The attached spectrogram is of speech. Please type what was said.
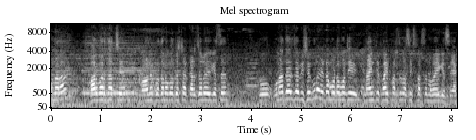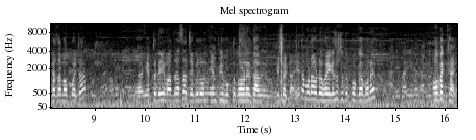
ওনারা বারবার যাচ্ছেন, মাননীয় প্রধান উপদেষ্টার কার্যালয়ে গেছেন। তো ওনাদের যে বিষয়গুলো, এটা মোটামুটি নাইনটি ফাইভ পার্সেন্ট বা সিক্স পার্সেন্ট হয়ে গেছে, এক হাজার নব্বইটা। ইফতেদায়ী মাদ্রাসা, যেগুলো এমপি ভুক্তকরণের বিষয়টা। এটা মোটামুটি হয়ে গেছে শুধু প্রজ্ঞাপনের অপেক্ষায়।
